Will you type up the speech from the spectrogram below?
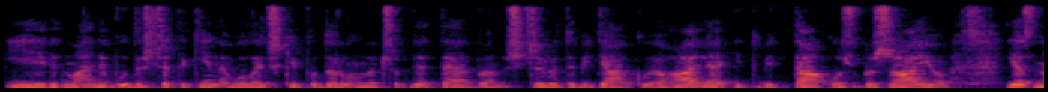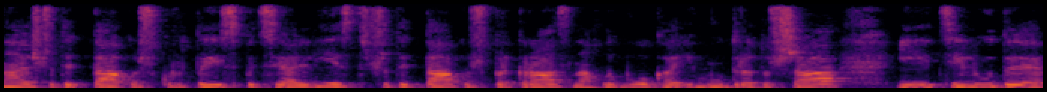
І від мене буде ще такий невеличкий подаруночок для тебе. Щиро тобі дякую, Галя, і тобі також бажаю. Я знаю, що ти також крутий спеціаліст, що ти також прекрасна, глибока і мудра душа. І ті люди,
